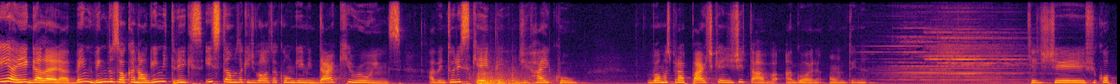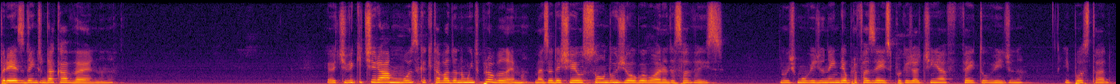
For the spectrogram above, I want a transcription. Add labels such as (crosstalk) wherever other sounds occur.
E aí galera, bem-vindos ao canal Gametrix estamos aqui de volta com o game Dark Ruins, Aventura Escape de Haiku. Vamos para a parte que a gente tava agora, ontem, né? Que a gente ficou preso dentro da caverna, né? Eu tive que tirar a música que tava dando muito problema, mas eu deixei o som do jogo agora dessa vez. No último vídeo nem deu pra fazer isso, porque eu já tinha feito o vídeo, né? E postado.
